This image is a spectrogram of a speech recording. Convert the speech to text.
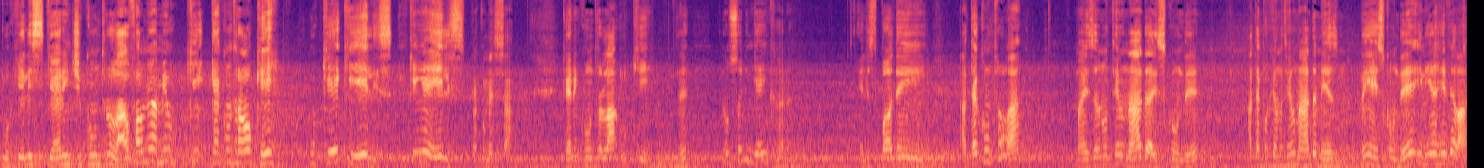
Porque eles querem te controlar. Eu falo, meu amigo, que, quer controlar o quê? O que que eles? E quem é eles, para começar? Querem controlar o quê? Né? Não sou ninguém, cara. Eles podem até controlar, mas eu não tenho nada a esconder até porque eu não tenho nada mesmo, nem a esconder e nem a revelar.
